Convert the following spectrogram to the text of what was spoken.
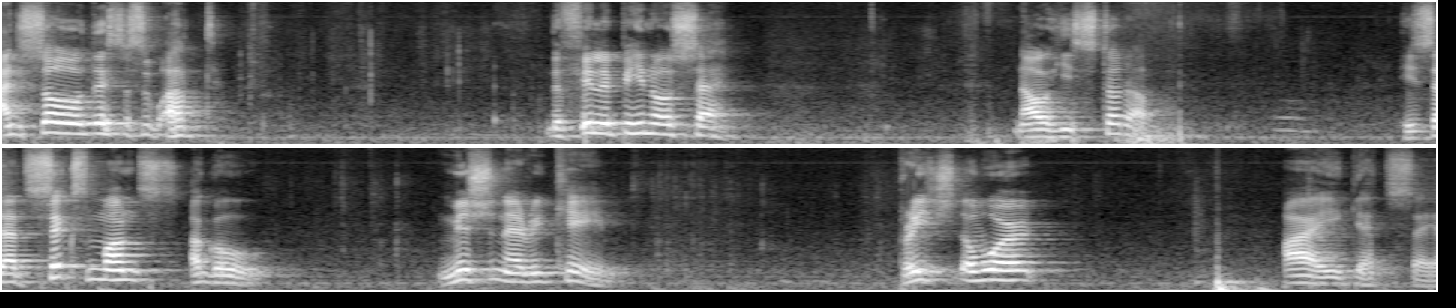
And so, this is what the Filipino said. Now he stood up. He said, Six months ago, missionary came, preached the word, I get saved.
